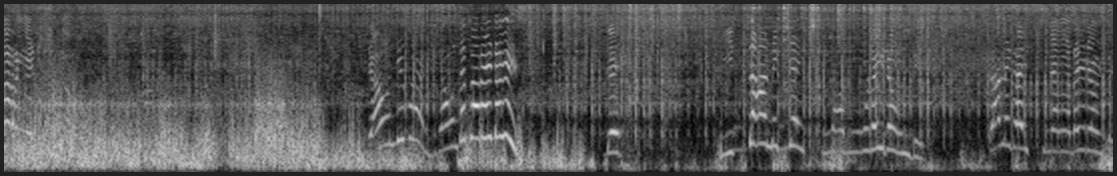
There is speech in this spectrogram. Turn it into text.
ഇറങ്ങിയിട്ടില്ല ഗ്രൗണ്ടിൽ പോകാൻ ഗ്രൗണ്ട് പറയട്ടെ ഇതാണ് നമ്മുടെ ഗ്രൗണ്ട് ഗൈസ് ഞങ്ങളുടെ ഗ്രൗണ്ട്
